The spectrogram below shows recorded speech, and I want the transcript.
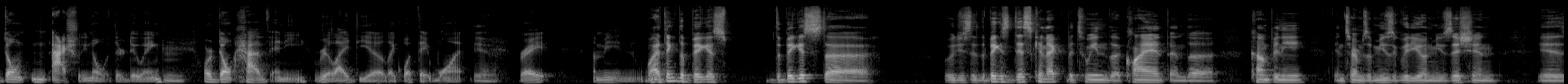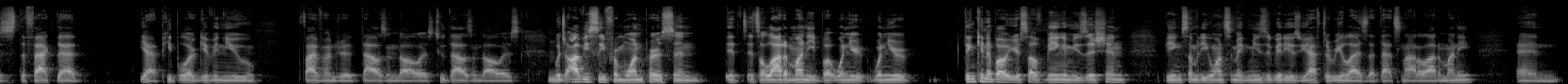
don't actually know what they're doing or don't have any real idea like what they want Yeah. right i mean Well, I think the biggest, the biggest, uh, what would you say, the biggest disconnect between the client and the company in terms of music video and musician is the fact that, yeah, people are giving you five hundred thousand dollars, two thousand dollars, which obviously from one person it's it's a lot of money. But when you're when you're thinking about yourself being a musician, being somebody who wants to make music videos, you have to realize that that's not a lot of money, and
